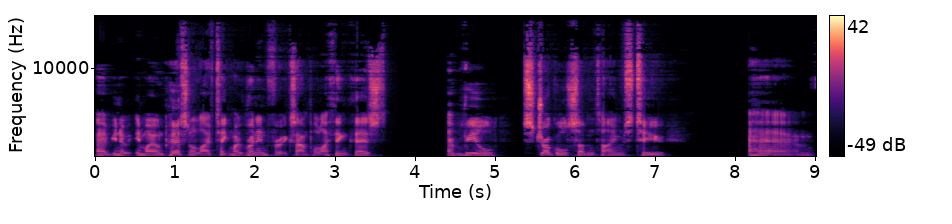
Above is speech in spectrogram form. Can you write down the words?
uh, you know, in my own personal life, take my running for example. I think there's a real struggle sometimes to um,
